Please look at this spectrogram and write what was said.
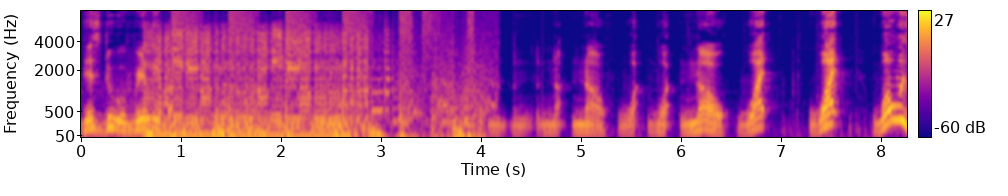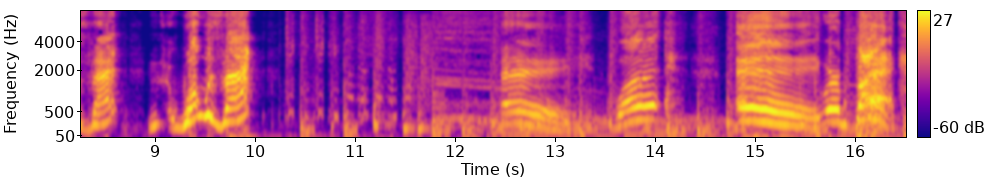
This dude really. No, no, what, what, no, what, what, what was that? What was that? Hey, what? Hey, we're back.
